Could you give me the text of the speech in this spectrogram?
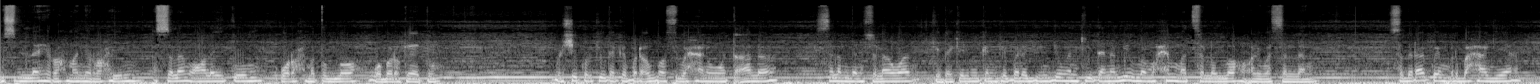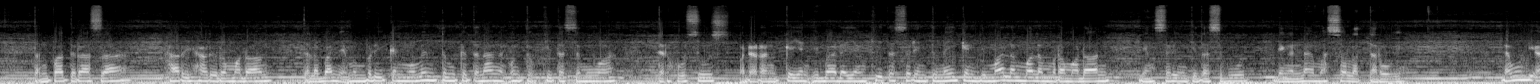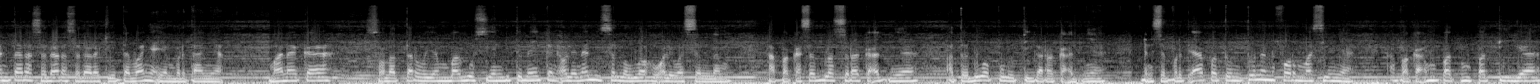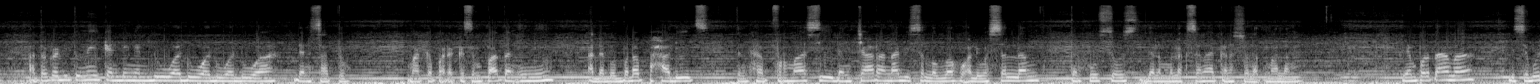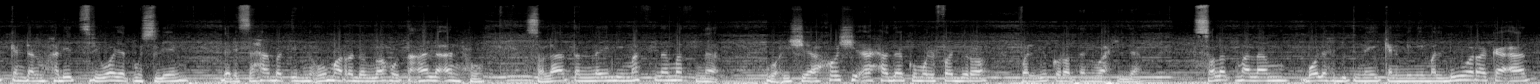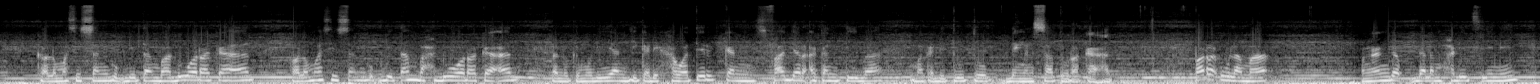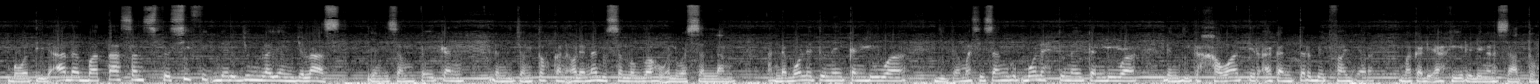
Bismillahirrahmanirrahim. Assalamualaikum warahmatullahi wabarakatuh. Bersyukur kita kepada Allah subhanahu wa ta'ala. Salam dan salawat kita kirimkan kepada junjungan kita Nabi Muhammad sallallahu alaihi wasallam. Saudaraku yang berbahagia Tanpa terasa hari-hari Ramadan telah banyak memberikan momentum ketenangan untuk kita semua Terkhusus pada rangkaian ibadah yang kita sering tunaikan di malam-malam Ramadan Yang sering kita sebut dengan nama solat tarawih namun di antara saudara-saudara kita banyak yang bertanya, manakah solat tarawih yang bagus yang ditunaikan oleh Nabi sallallahu alaihi wasallam? Apakah 11 rakaatnya atau 23 rakaatnya? Dan seperti apa tuntunan formasinya? Apakah 443 ataukah ditunaikan dengan 2222 dan 1? Maka pada kesempatan ini ada beberapa hadis tentang formasi dan cara Nabi sallallahu alaihi wasallam terkhusus dalam melaksanakan solat malam. Yang pertama disebutkan dalam hadis riwayat Muslim dari sahabat Ibnu Umar radhiyallahu taala anhu, "Salatul laili matna matna wa isya khashi ahadakumul fajra falyukratan wahida." Salat malam boleh ditunaikan minimal dua rakaat kalau masih sanggup ditambah dua rakaat kalau masih sanggup ditambah dua rakaat lalu kemudian jika dikhawatirkan fajar akan tiba maka ditutup dengan satu rakaat para ulama menganggap dalam hadis ini bahwa tidak ada batasan spesifik dari jumlah yang jelas yang disampaikan dan dicontohkan oleh Nabi sallallahu alaihi wasallam. Anda boleh tunaikan dua, jika masih sanggup boleh tunaikan dua dan jika khawatir akan terbit fajar maka diakhiri dengan satu.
